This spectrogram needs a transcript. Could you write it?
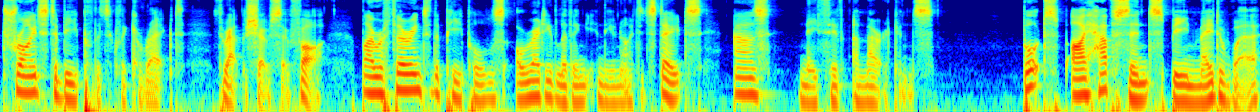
tried to be politically correct throughout the show so far by referring to the peoples already living in the United States as Native Americans. But I have since been made aware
